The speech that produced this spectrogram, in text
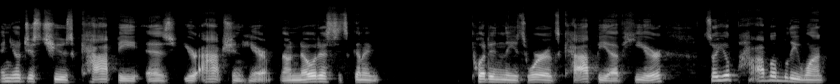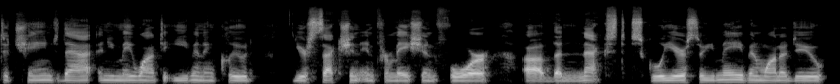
and you'll just choose copy as your option here. Now notice it's going to put in these words copy of here. So you'll probably want to change that and you may want to even include your section information for uh, the next school year. So you may even want to do,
